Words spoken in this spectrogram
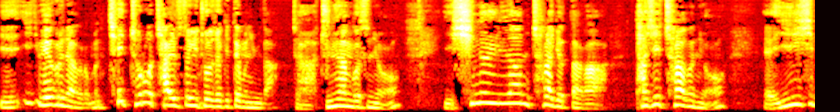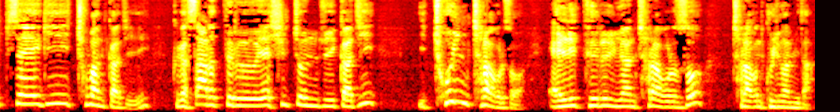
이, 왜 그러냐 그러면 최초로 자율성이 주어졌기 때문입니다. 자, 중요한 것은요. 이 신을 위한 철학이었다가 다시 철학은요. 20세기 예, 초반까지 그러니까 사르트르의 실존주의까지 이 초인 철학으로서 엘리트를 위한 철학으로서 철학은 군림합니다.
